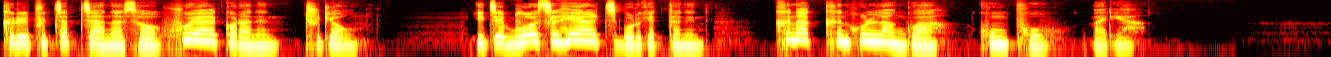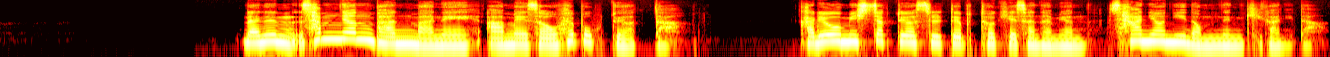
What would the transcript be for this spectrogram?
그를 붙잡지 않아서 후회할 거라는 두려움, 이제 무엇을 해야 할지 모르겠다는 크나큰 혼란과 공포 말이야. 나는 3년 반 만에 암에서 회복되었다. 가려움이 시작되었을 때부터 계산하면 4년이 넘는 기간이다.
